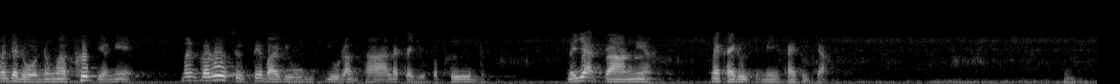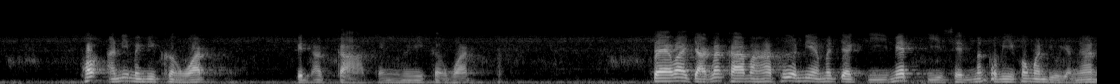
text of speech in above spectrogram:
มันจะโดดลงมาพึบอย่างนี้ มันก็รู้สึกแต่ว่าอยู่อยู่หลังคาแล้วก็อยู่กับพื้น ระยะกลางเนี่ย ไม่ใครรู้จะมีใครรู้จัก เพราะอันนี้ไม่มีเครื่องวัด เป็นอากาศอย่างนี้ไม่มีเครื่องวัดแต่ว่าจากราคามาหาเพื่อนเนี่ย มันจะกี่เม็ดกี่เซนมันก็มีของมันอยู่อย่างนั้น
